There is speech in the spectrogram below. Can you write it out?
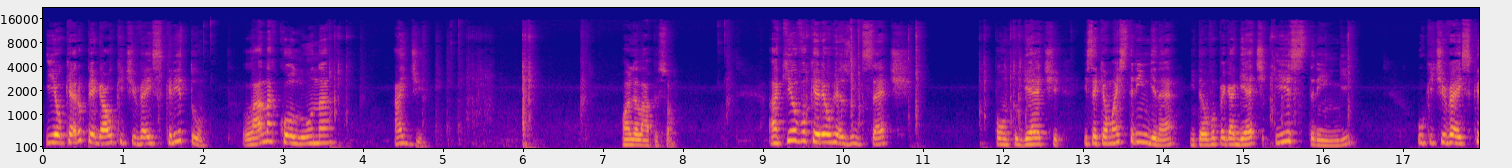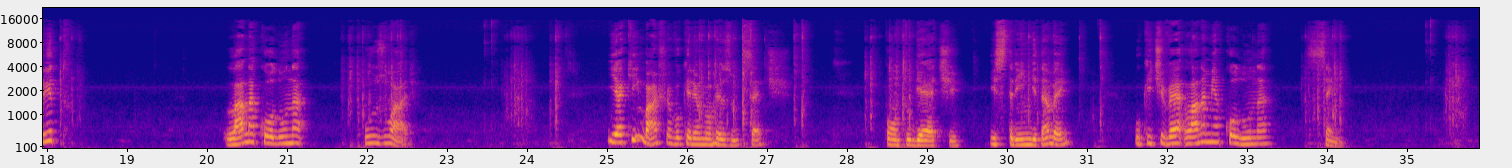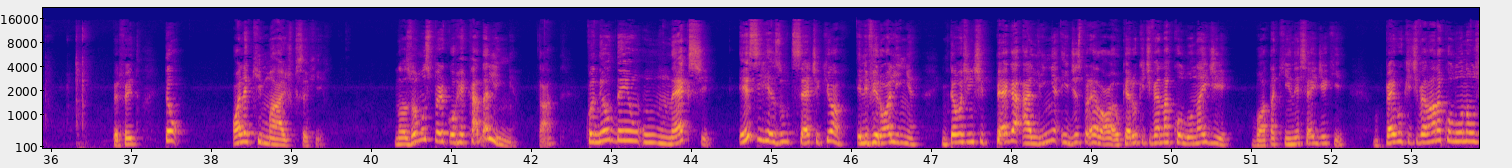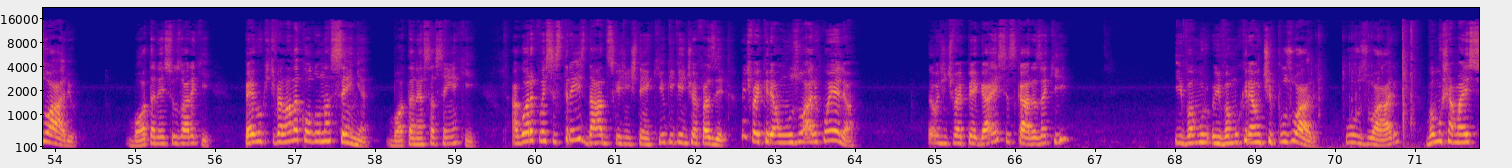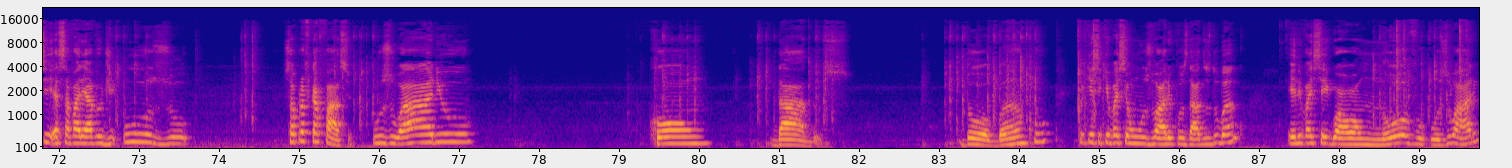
E eu quero pegar o que tiver escrito lá na coluna id olha lá pessoal aqui eu vou querer o result set ponto get isso aqui é uma string, né? Então eu vou pegar get string, o que tiver escrito lá na coluna usuário. E aqui embaixo eu vou querer o meu result set. Ponto get string também. O que tiver lá na minha coluna sem. Perfeito? Olha que mágico isso aqui. Nós vamos percorrer cada linha, tá? Quando eu dei um, um next, esse result set aqui, ó, ele virou a linha. Então a gente pega a linha e diz para ela, ó, eu quero o que tiver na coluna ID. Bota aqui nesse ID aqui. Pega o que tiver lá na coluna usuário. Bota nesse usuário aqui. Pega o que tiver lá na coluna senha. Bota nessa senha aqui. Agora com esses três dados que a gente tem aqui, o que, que a gente vai fazer? A gente vai criar um usuário com ele, ó. Então a gente vai pegar esses caras aqui e vamos, e vamos criar um tipo usuário usuário. Vamos chamar esse, essa variável de uso. Só para ficar fácil. Usuário com dados do banco. Porque esse aqui vai ser um usuário com os dados do banco. Ele vai ser igual a um novo usuário.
